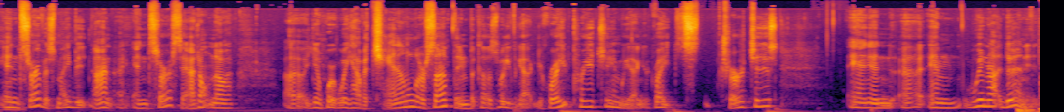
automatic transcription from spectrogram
in service, maybe in Searcy, I don't know, uh, you know, where we have a channel or something because we've got great preaching, we've got great s- churches, and uh, and we're not doing it.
